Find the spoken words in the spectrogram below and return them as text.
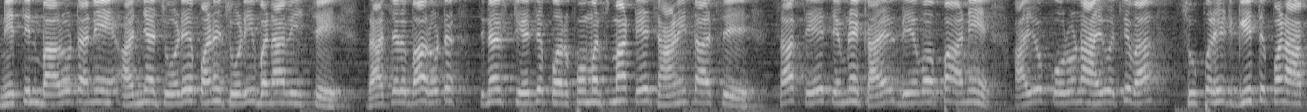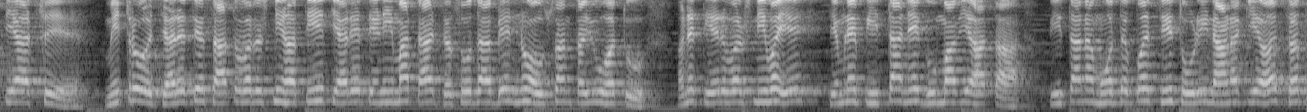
નીતિન બારોટ અને અન્ય જોડે પણ જોડી બનાવી છે. રાજલ બારોટ તેના સ્ટેજ પરફોર્મન્સ માટે જાણીતા છે. સાથે તેમણે ઘાયલ બેવફા અને આયો કોરોના આયો જેવા સુપરહિટ ગીત પણ આપ્યા છે. મિત્રો, જ્યારે તે સાત વર્ષની હતી, ત્યારે તેની માતા જશોદાબેનનું અવસાન થયું હતું. અને તેર વર્ષની વયે તેમણે પિતાને ગુમાવ્યા હતા. પિતાના મોત પછી થોડી નાણાકીય અછત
